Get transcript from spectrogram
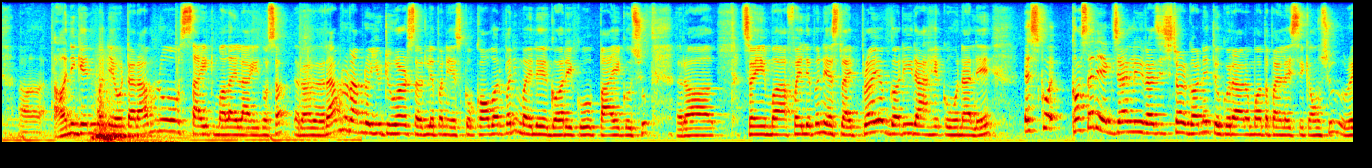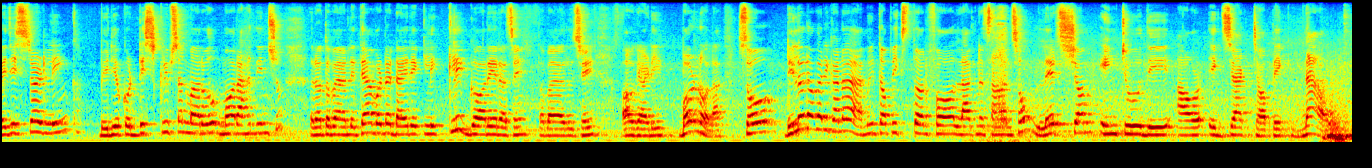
हनिगेन पनि एउटा राम्रो साइट मलाई लागेको छ। र राम्रो राम्रो युट्युबर्सहरूले पनि यसको कभर पनि मैले गरेको पाएको छु। र चाहिँ म आफैले पनि यसलाई प्रयोग गरिराखेको हुनाले यसको कसरी एक्ज्याक्टली रजिस्टर गर्ने त्यो कुराहरू म तपाईँलाई सिकाउँछु। रेजिस्टर्ड लिङ्क भिडियोको डिस्क्रिप्सनमा म राखिदिन्छु र तपाईँहरूले त्यहाँबाट डाइरेक्टली क्लिक गरेर चाहिँ तपाईँहरू चाहिँ अगाडि बढ्नु होला सो ढिलो नगरिकन हामी टपिक्सतर्फ लाग्न चाहन्छौँ। Let's some in to the our exact topic now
